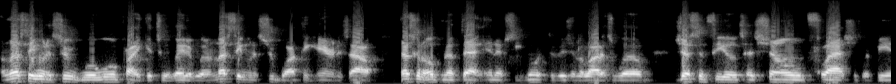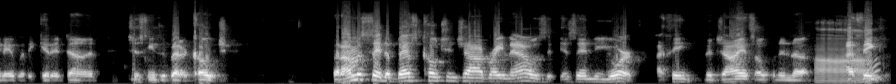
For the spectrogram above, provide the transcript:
unless they win a Super Bowl, we'll probably get to it later, but unless they win a Super Bowl, I think Aaron is out. That's going to open up that NFC North division a lot as well. Justin Fields has shown flashes of being able to get it done, just needs a better coach. But I'm gonna say the best coaching job right now is is in New York. I think the Giants opening up. Uh-huh. I think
